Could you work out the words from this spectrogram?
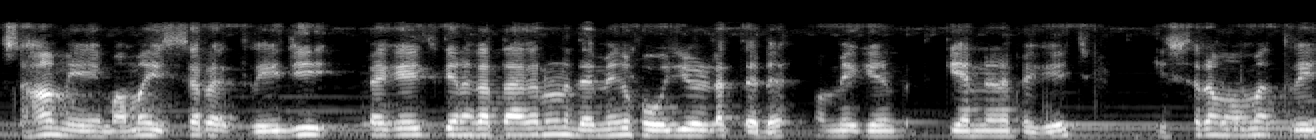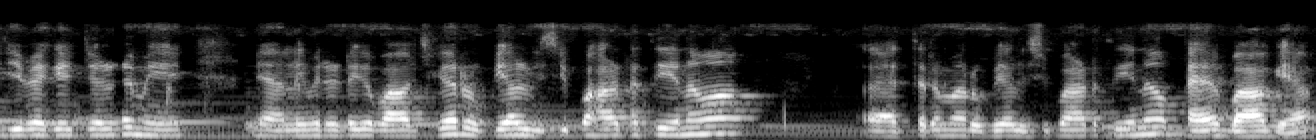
සහ මේ මම ඉස්සර 3G පැකේජ් ගැන කතා කරන දැමක ෆෝජිවලටත් ඇද ම කියන්න පැකේජ් ඉස්සර මම 3G පැකේජ්ලට මේ අලිමිට එක පාචික රුපියල් විසි පහට තියෙනවා. ඇතරම රුපියල් විසි පාට තියෙනවා. පැය භාගයක්.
